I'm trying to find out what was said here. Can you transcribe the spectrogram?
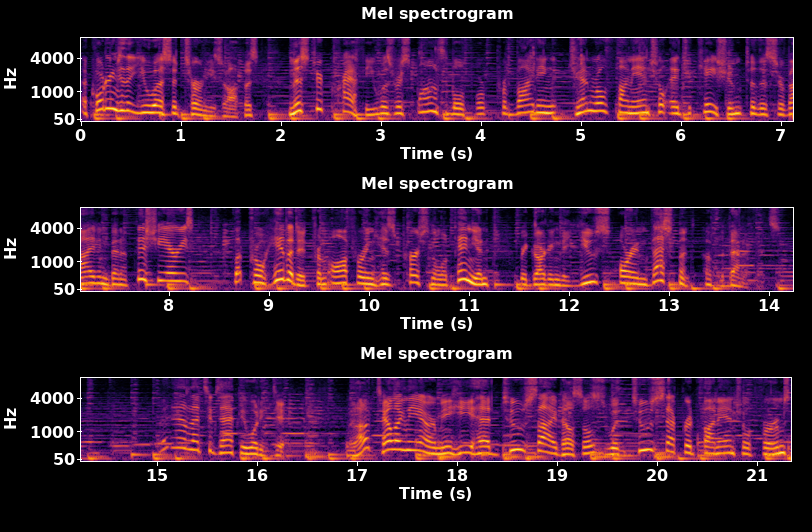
According to the U.S. Attorney's Office, Mr. Craffey was responsible for providing general financial education to the surviving beneficiaries, but prohibited from offering his personal opinion regarding the use or investment of the benefits. Well, that's exactly what he did. Without telling the Army, he had two side hustles with two separate financial firms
